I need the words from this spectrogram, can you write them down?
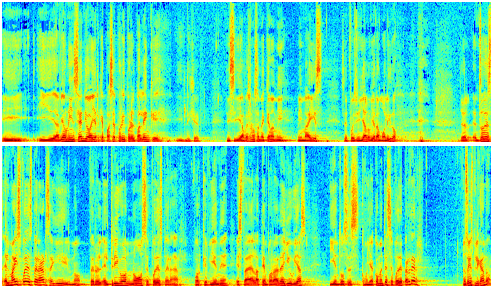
y, había un incendio ayer que pasé por ahí por el palenque y dije, y a veces no se me quema mi, maíz, dice, pues yo ya lo hubiera molido. Entonces, el maíz puede esperar seguir, ¿no? Pero el, trigo no se puede esperar porque viene, está la temporada de lluvias y entonces, como ya comenté, se puede perder. ¿Me estoy explicando?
